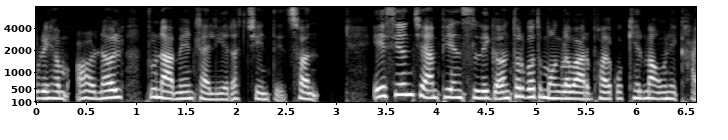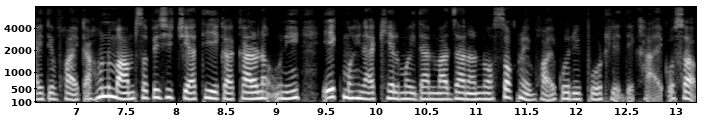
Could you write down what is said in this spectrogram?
ग्रेहम अर्नल्ड टुर्नामेन्टलाई लिएर चिन्तित छन्। एसियन च्याम्पियन्स लीग अन्तर्गत मंगलबार भएको खेलमा उनी घाइते भएका हुन्। मांसपेशी च्यातिएका कारण उनी एक महिना खेल मैदानमा जान नसक्ने भएको रिपोर्टले देखाएको छ।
